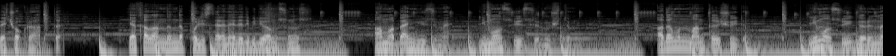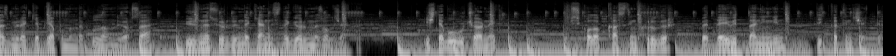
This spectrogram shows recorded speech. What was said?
ve çok rahattı. Yakalandığında polislere ne dedi biliyor musunuz? Ama ben yüzüme limon suyu sürmüştüm. Adamın mantığı şuydu. Limon suyu görünmez mürekkep yapımında kullanılıyorsa yüzüne sürdüğünde kendisi de görünmez olacaktı. İşte bu uç örnek psikolog Justin Kruger ve David Dunning'in dikkatini çekti.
